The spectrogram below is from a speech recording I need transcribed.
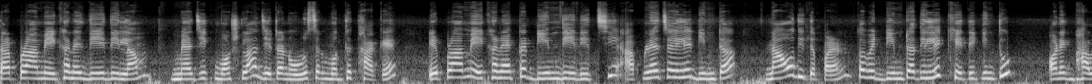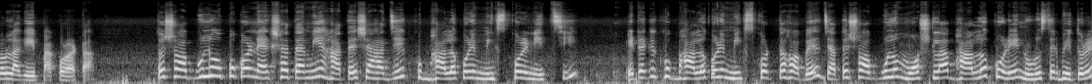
তারপর আমি এখানে দিয়ে দিলাম ম্যাজিক মশলা, যেটা নুডলসের মধ্যে থাকে। এরপর আমি এখানে একটা ডিম দিয়ে দিচ্ছি। আপনারা চাইলে ডিমটা নাও দিতে পারেন, তবে ডিমটা দিলে খেতে কিন্তু অনেক ভালো লাগে এই পাকোড়াটা। তো সবগুলো উপকরণ একসাথে আমি হাতের সাহায্যে খুব ভালো করে মিক্স করে নিচ্ছি। এটাকে খুব ভালো করে মিক্স করতে হবে যাতে সবগুলো মশলা ভালো করে নুডলসের ভিতরে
